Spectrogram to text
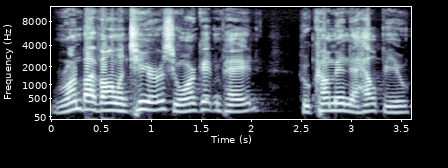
run by volunteers who aren't getting paid, who come in to help you.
